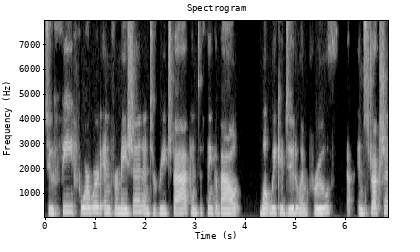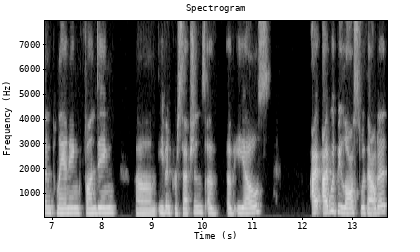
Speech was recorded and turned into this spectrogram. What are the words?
to feed forward information, and to reach back and to think about what we could do to improve uh, instruction, planning, funding, um, even perceptions of, of ELs. I, I would be lost without it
